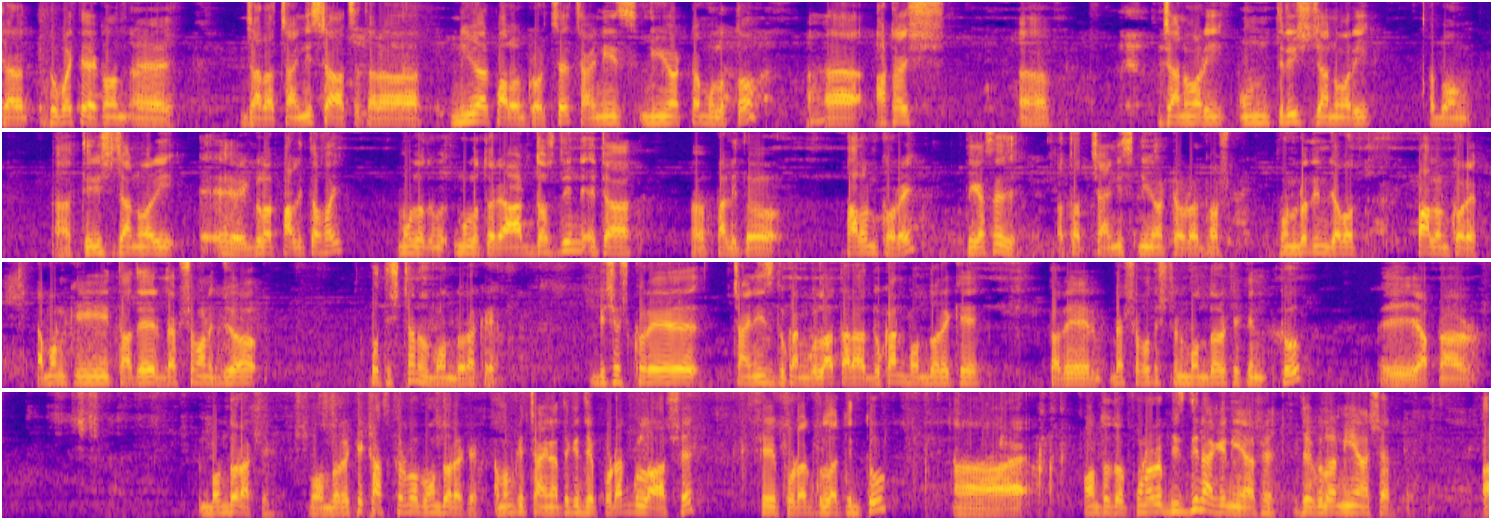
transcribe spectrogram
যারা দুবাইতে এখন যারা চাইনিজরা আছে, তারা নিউ ইয়ার পালন করছে। চাইনিজ নিউ ইয়ারটা মূলত আঠাশ জানুয়ারি, উনত্রিশ জানুয়ারি এবং তিরিশ জানুয়ারি এগুলো পালিত হয়। মূলত মূলত আট, দশ দিন এটা পালিত, পালন করে, ঠিক আছে? অর্থাৎ চাইনিজ নিউ ইয়ারটা ওরা দশ, পনেরো দিন যাবৎ পালন করে। এমনকি তাদের ব্যবসা বাণিজ্য প্রতিষ্ঠানও বন্ধ রাখে। বিশেষ করে চাইনিজ দোকানগুলা, তারা দোকান বন্ধ রেখে, তাদের ব্যবসা প্রতিষ্ঠান বন্ধ রেখে কিন্তু এই আপনার বন্ধ রাখে। বন্ধ রেখে কাজকর্ম বন্ধ রাখে। এমনকি চায়না থেকে যে প্রোডাক্টগুলো আসে, সেই প্রোডাক্টগুলো কিন্তু অন্তত পনেরো বিশ দিন আগে নিয়ে আসে, যেগুলো নিয়ে আসে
